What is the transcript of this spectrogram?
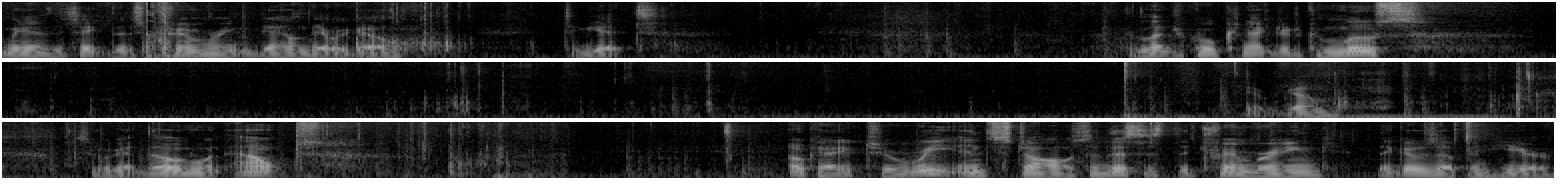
May have to take this trim ring down, there we go, to get the electrical connector to come loose. There we go. So we got the old one out. Okay, to reinstall, so this is the trim ring that goes up in here.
